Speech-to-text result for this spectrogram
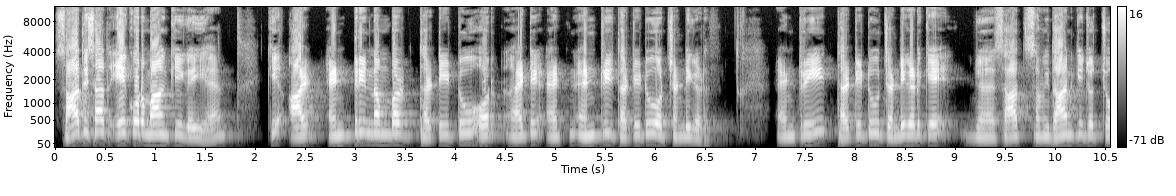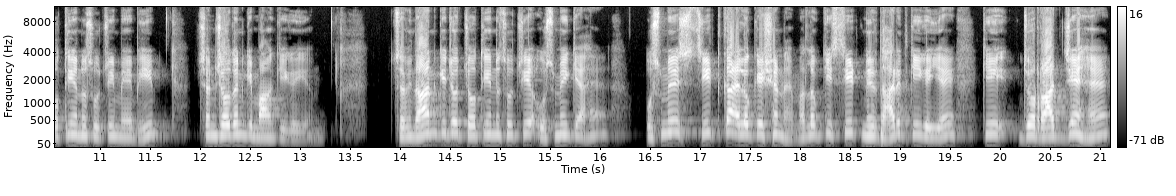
साथ ही साथ एक और मांग की गई है कि एंट्री नंबर 32 और, एंट्री 32 और चंडीगढ़ एंट्री 32 चंडीगढ़ के साथ संविधान की जो चौथी अनुसूची में भी संशोधन की मांग की गई है। संविधान की जो चौथी अनुसूची है, उसमें क्या है? उसमें सीट का एलोकेशन है मतलब कि सीट निर्धारित की गई है कि जो राज्य हैं,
